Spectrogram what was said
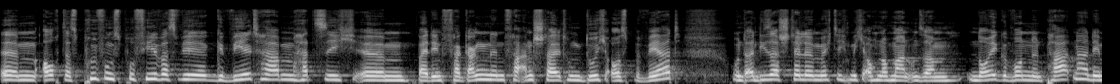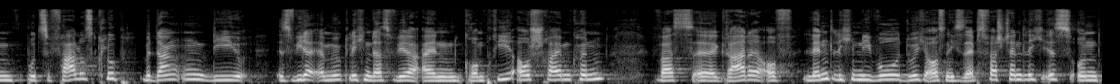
Ähm, auch das Prüfungsprofil, was wir gewählt haben, hat sich ähm, bei den vergangenen Veranstaltungen durchaus bewährt. Und an dieser Stelle möchte ich mich auch nochmal an unserem neu gewonnenen Partner, dem Bucephalus Club, bedanken, die es wieder ermöglichen, dass wir einen Grand Prix ausschreiben können, was äh, gerade auf ländlichem Niveau durchaus nicht selbstverständlich ist. Und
